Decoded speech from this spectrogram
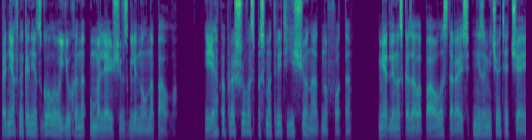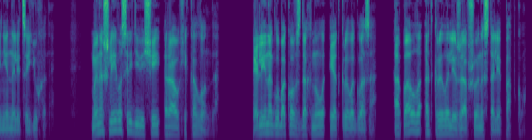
Подняв, наконец, голову, Юхана умоляюще взглянул на Паулу. «Я попрошу вас посмотреть еще на одно фото», медленно сказала Паула, стараясь не замечать отчаяния на лице Юханы. «Мы нашли его среди вещей Раухи Колонда». Элина глубоко вздохнула и открыла глаза, а Паула открыла лежавшую на столе папку.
